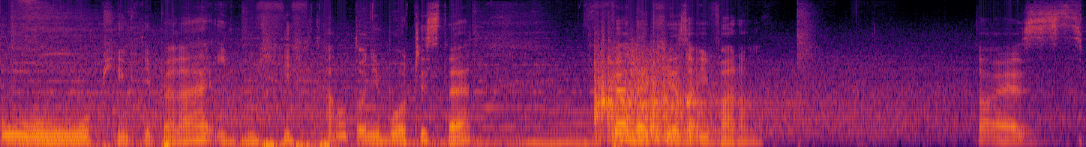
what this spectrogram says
Uuu, pięknie Pele i to auto nie było czyste. Fedek jest za Iwaran. To jest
